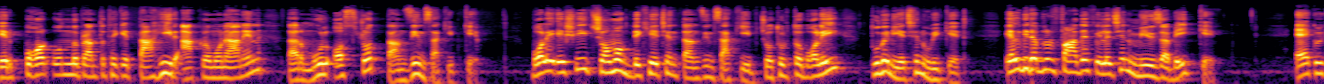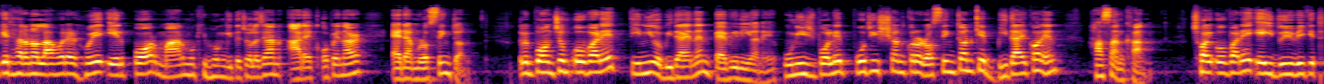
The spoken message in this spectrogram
এরপর অন্য প্রান্ত থেকে তাহির আক্রমণে আনেন তার মূল অস্ত্র তানজিম সাকিবকে। বলে এসেই চমক দেখিয়েছেন তানজিম সাকিব। চতুর্থ বলেই তুলে নিয়েছেন উইকেট। এলবিডব্লিউর ফাঁদে ফেলেছেন মির্জা বেইককে এক উইকেট হারানো লাহোরের হয়ে এরপর মারমুখী ভঙ্গিতে চলে যান আরেক ওপেনার অ্যাডাম রসিংটন। তবে পঞ্চম ওভারে তিনিও বিদায় নেন প্যাভিলিয়নে। উনিশ বলে পঁচিশ রান করা রসিংটনকে বিদায় করেন হাসান খান। ছয় ওভারে এই দুই উইকেট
